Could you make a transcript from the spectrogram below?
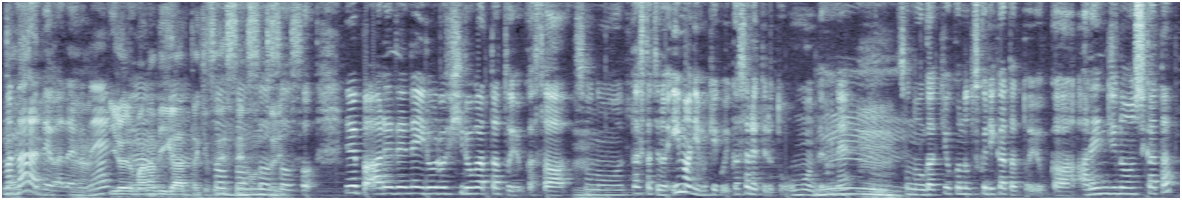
まあ、ならではだよね。うんいろいろ学びがあった曲ですねうんそうそうそうそうそう。でやっぱあれでね、いろいろ広がったというかさ、うんその、私たちの今にも結構活かされてると思うんだよね。うんその楽曲の作り方というか、アレンジの仕方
